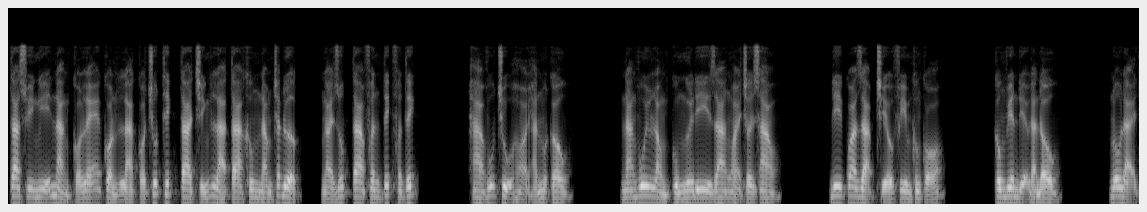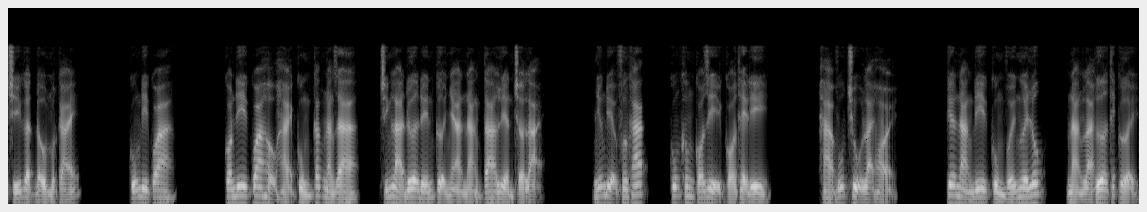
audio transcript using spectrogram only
Ta suy nghĩ nàng có lẽ còn là có chút thích ta, chính là ta không nắm chắc được, ngài giúp ta phân tích phân tích. Hà vũ trụ hỏi hắn một câu, nàng vui lòng cùng ngươi đi ra ngoài chơi sao? Đi qua dạp chiếu phim không có? Công viên địa đàn đâu? Nô đại trí gật đầu một cái cũng đi qua. Còn đi qua hậu hải cùng các nàng ra, chính là đưa đến cửa nhà nàng ta liền trở lại. Những địa phương khác cũng không có gì có thể đi. Hà vũ trụ lại hỏi, kia nàng đi cùng với ngươi lúc, nàng là ưa thích cười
